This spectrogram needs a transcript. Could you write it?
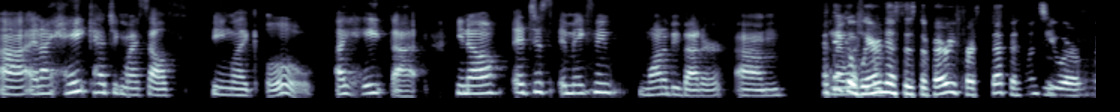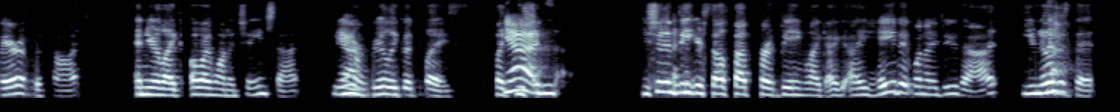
Uh, and I hate catching myself being like, oh, I hate that. You know, it just it makes me want to be better. Um, I think I awareness is the very first step. And once you are aware of the thought and you're like, oh, I want to change that, yeah. you're in a really good place. Like yeah, you shouldn't, you shouldn't beat think, yourself up for being like, I, I hate it when I do that. You notice no. it,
